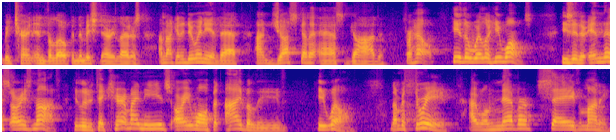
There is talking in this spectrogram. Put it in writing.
return envelope in the missionary letters. I'm not going to do any of that. I'm just going to ask God for help. He either will or he won't. He's either in this or he's not. He'll either take care of my needs or he won't, but I believe he will. Number three, I will never save money.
